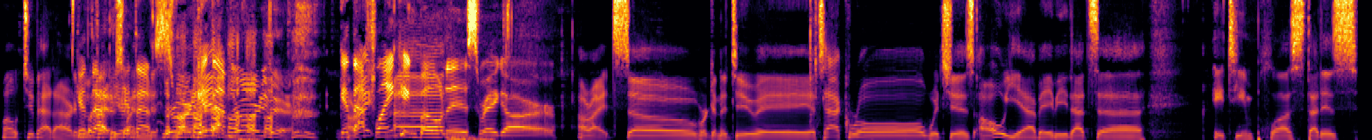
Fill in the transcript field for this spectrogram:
Well, too bad. I already Get moved that- up here. get and that- this is You're where I already- am. that- You're already there. Get that right, flanking um, bonus, Rhaegar. All right, so we're gonna do a attack roll, which is oh yeah, baby, that's uh, 18 plus. That is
